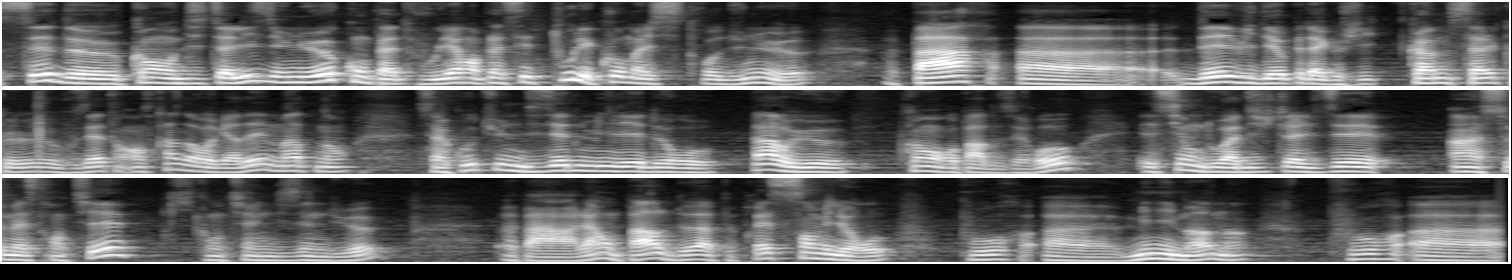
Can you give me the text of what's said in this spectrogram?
c'est de, quand on digitalise une UE complète, vous voulez remplacer tous les cours magistraux d'une UE par des vidéos pédagogiques, comme celle que vous êtes en train de regarder maintenant. Ça coûte une dizaine de milliers d'euros par UE quand on repart de zéro, et si on doit digitaliser un semestre entier, qui contient une dizaine d'UE, euh, bah, là on parle de à peu près 100 000 euros pour euh, minimum. Hein, pour, euh,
